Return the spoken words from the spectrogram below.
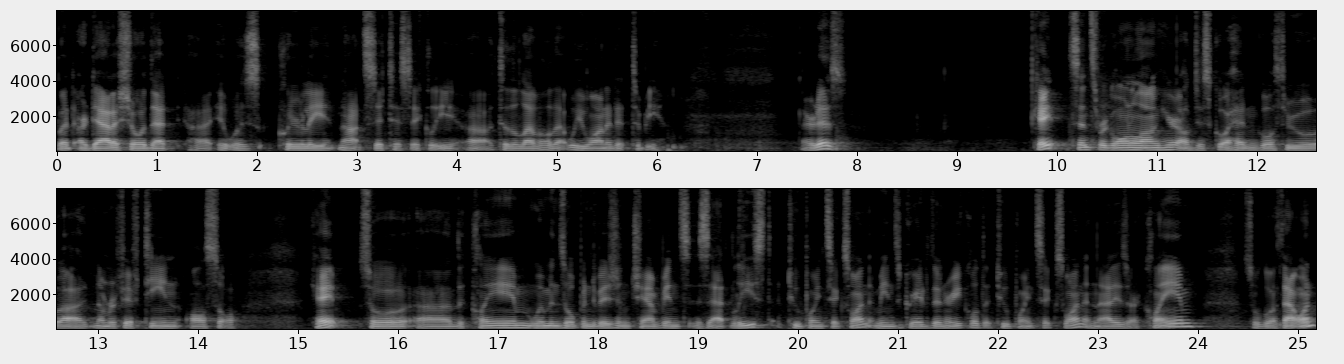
but our data showed that uh, it was clearly not statistically uh, to the level that we wanted it to be. There it is. Okay, since we're going along here, I'll just go ahead and go through uh, number 15 also. Okay, so uh, the claim women's open division champions is at least 2.61. It means greater than or equal to 2.61, and that is our claim. So we'll go with that one.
